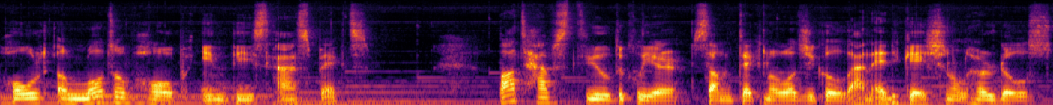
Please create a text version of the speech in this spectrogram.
hold a lot of hope in these aspects, but have still to clear some technological and educational hurdles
